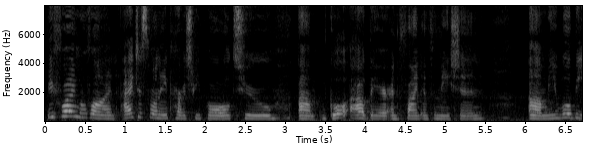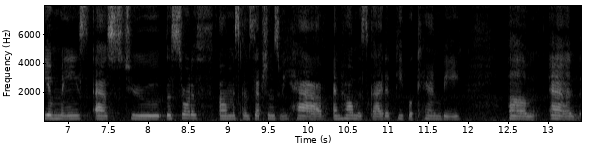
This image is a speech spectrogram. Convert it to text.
Before I move on, I just want to encourage people to um, go out there and find information. Um, you will be amazed as to the sort of um, misconceptions we have and how misguided people can be. Um, and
